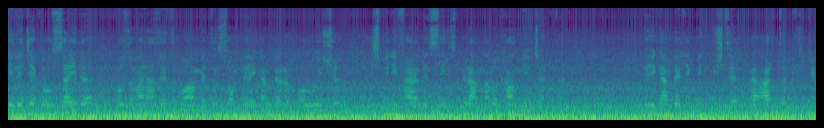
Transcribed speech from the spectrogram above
gelecek olsaydı o zaman Hz. Muhammed'in son peygamber oluşu hiçbir ifadesi, hiçbir anlamı kalmayacaktı. Peygamberlik bitmiştir ve artık hiçbir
